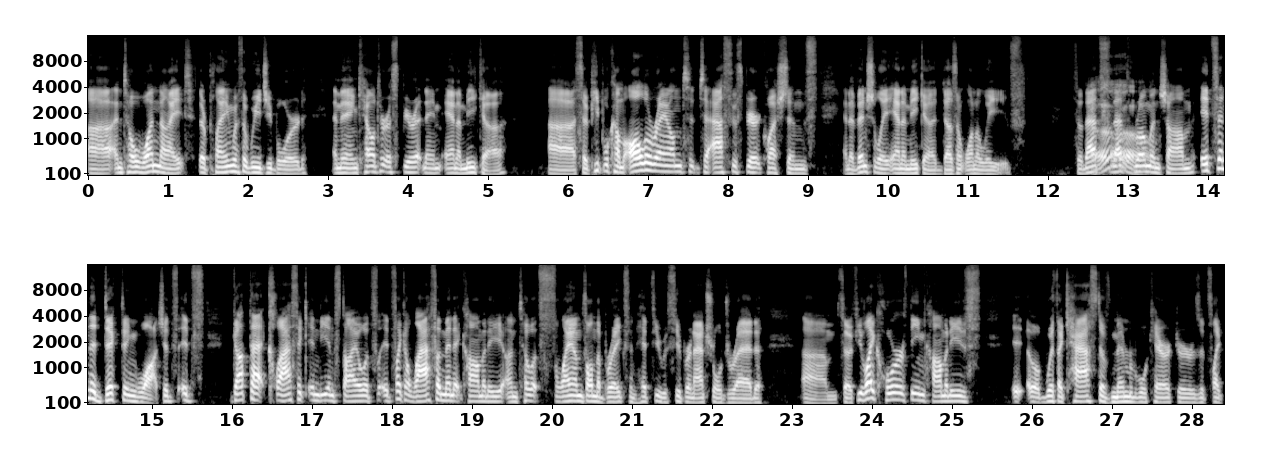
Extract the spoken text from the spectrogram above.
uh, until one night they're playing with a Ouija board, and they encounter a spirit named Anamika. Uh, so people come all around to, to, ask the spirit questions, and eventually Anamika doesn't want to leave. So that's oh. that's Romancham. It's an addicting watch. It's it's got that classic Indian style. It's it's like a laugh a minute comedy until it slams on the brakes and hits you with supernatural dread. Um, so if you like horror themed comedies it, uh, with a cast of memorable characters, it's like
